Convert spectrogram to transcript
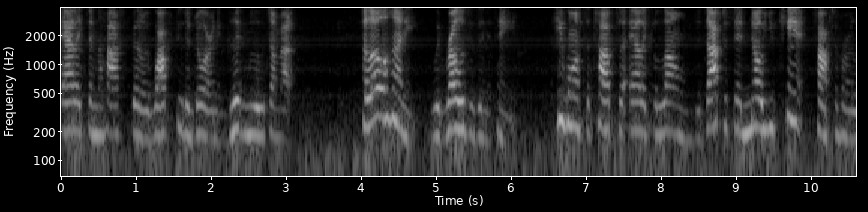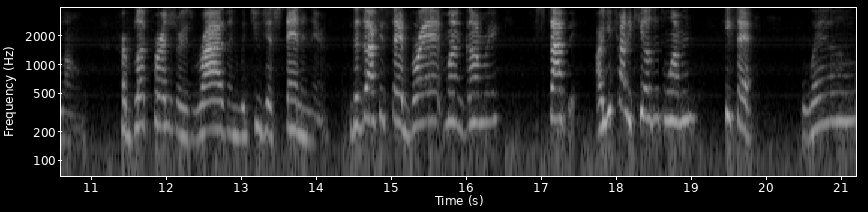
Alex in the hospital. He walked through the door in a good mood, talking about, Hello, honey, with roses in his hand. He wants to talk to Alex alone. The doctor said, No, you can't talk to her alone. Her blood pressure is rising with you just standing there. The doctor said, Brad Montgomery, stop it. Are you trying to kill this woman? He said, Well,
